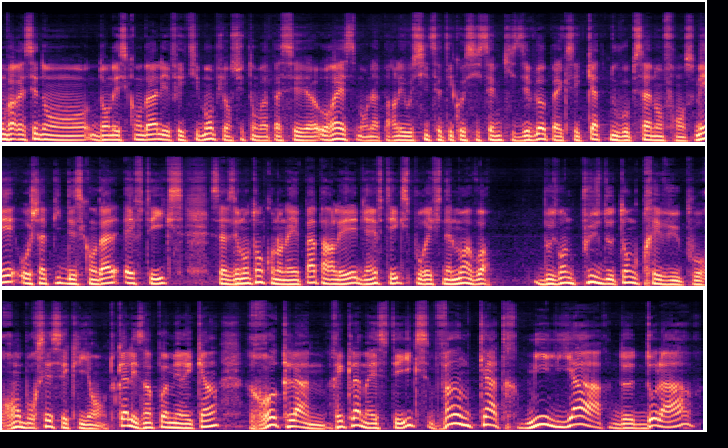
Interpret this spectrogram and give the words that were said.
On va rester dans, dans les scandales, effectivement, puis ensuite on va passer au reste. Mais on a parlé aussi de cet écosystème qui se développe avec ces quatre nouveaux PSAN en France. Mais au chapitre des scandales, FTX, ça faisait longtemps qu'on n'en avait pas parlé. Eh bien, FTX pourrait finalement avoir besoin de plus de temps que prévu pour rembourser ses clients. En tout cas, les impôts américains réclament, réclament à FTX 24 milliards de dollars.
